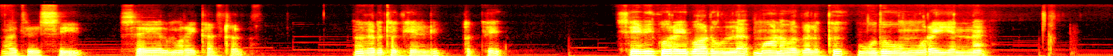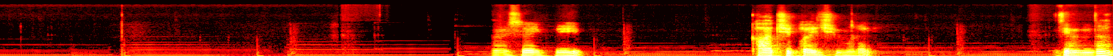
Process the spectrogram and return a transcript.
அது சி செயல்முறை கற்றல். அடுத்த கேள்வி பத்து. செவி குறைபாடு உள்ள மாணவர்களுக்கு உதவும் முறை என்ன? காட்சி பயிற்சி முறை. இருந்தால்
